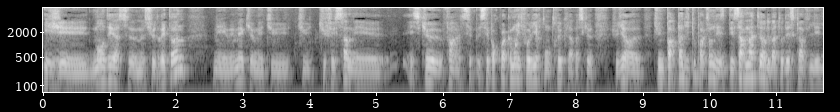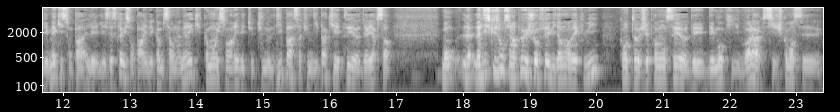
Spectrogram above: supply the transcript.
et j'ai demandé à ce monsieur Drayton, mais, mais mec, mais tu fais ça, mais est-ce que, enfin, c'est pourquoi, comment il faut lire ton truc là? Parce que, je veux dire, euh, tu ne parles pas du tout, par exemple, des, armateurs de bateaux d'esclaves. Les, les mecs, ils sont pas, les, esclaves, ils sont pas arrivés comme ça en Amérique. Comment ils sont arrivés? Tu, ne le dis pas, ça. Tu ne dis pas qui était euh, derrière ça. Bon, la, discussion s'est un peu échauffée évidemment avec lui quand euh, j'ai prononcé des, mots qui, voilà, si je commençais,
